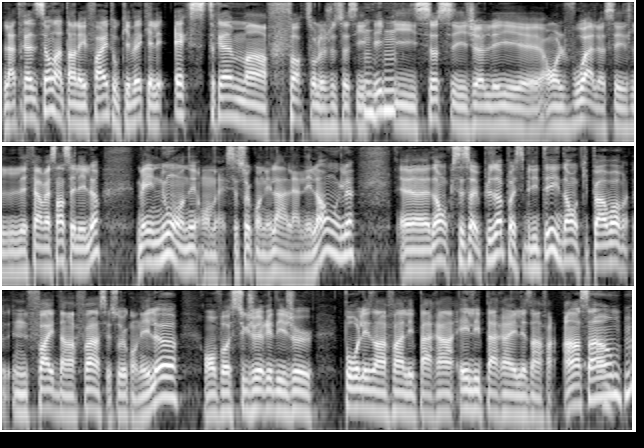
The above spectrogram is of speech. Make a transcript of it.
La tradition dans le temps des fêtes au Québec, elle est extrêmement forte sur le jeu de société. Mhm. Puis ça, c'est, je l'ai, euh, on le voit, là, c'est, l'effervescence, elle est là. Mais nous, on est, on c'est sûr qu'on est là à l'année longue. là. Euh, donc, c'est ça, il y a plusieurs possibilités. Donc, il peut y avoir une fête d'enfants, c'est sûr qu'on est là. On va suggérer des jeux pour les enfants, les parents et les parents et les enfants ensemble. Mhm.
